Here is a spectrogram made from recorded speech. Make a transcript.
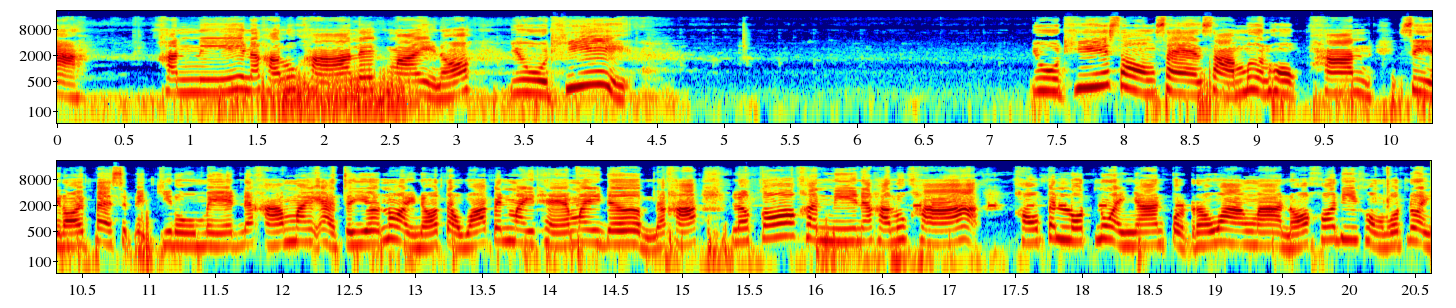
อะคันนี้นะคะลูกค้าเลขไม่เนาะอยู่ที่ อยู่ที่ 236,481 กิโลเมตรนะคะ ไม่อาจจะเยอะหน่อยเนาะแต่ว่าเป็นไม้แท้ไม่เดิมนะคะ แล้วก็คันนี้นะคะลูกค้าเขาเป็นรถหน่วยงานปลดระวางมาเนาะข้อดีของรถหน่วย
